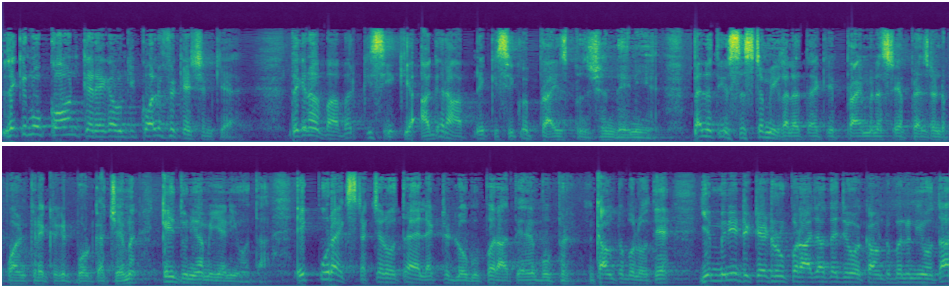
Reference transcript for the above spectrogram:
لیکن وہ کون کرے گا؟ ان کی کوالیفیکیشن کیا ہے؟ دیکھیں نا بابر کسی کی اگر آپ نے کسی کو پرائز پوزیشن دینی ہے پہلے تو یہ سسٹم ہی غلط ہے کہ پرائم منسٹر یا پریزیڈنٹ اپوائنٹ کرے کرکٹ بورڈ کا چیئرمین کئی دنیا میں یہ نہیں ہوتا۔ ایک پورا ایک سٹرکچر ہوتا ہے الیکٹڈ لوگ اوپر آتے ہیں وہ پھر اکاؤنٹیبل ہوتے ہیں۔ یہ منی ڈکٹیٹر اوپر آ جاتا ہے جو اکاؤنٹیبل نہیں ہوتا۔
